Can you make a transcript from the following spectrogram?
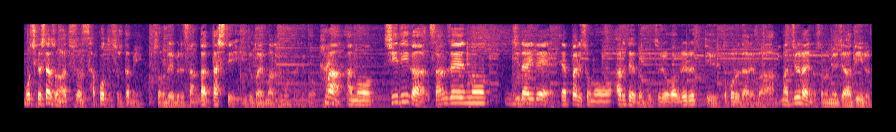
もしかしたらそのアーティストをサポートするためにそのレーベルさんが出している場合もあると思うんだけど、はい、まあ、あの CD が3000円の時代でやっぱりそのある程度物量が売れるっていうところであれば、まあ、従来のそのメジャーディール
